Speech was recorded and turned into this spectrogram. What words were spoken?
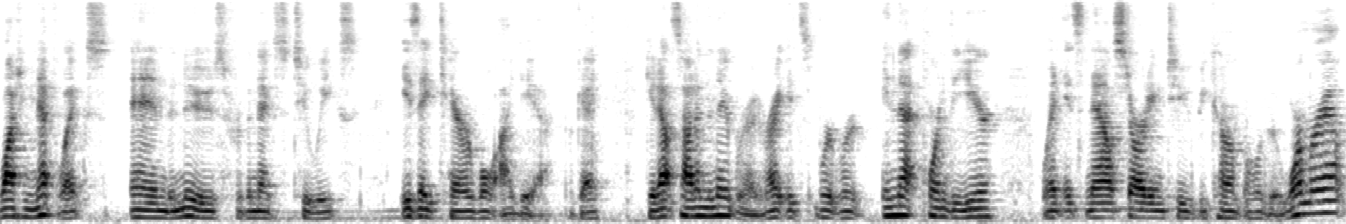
watching Netflix and the news for the next two weeks is a terrible idea. Okay, get outside in the neighborhood. Right, it's we're we're in that point of the year when it's now starting to become a little bit warmer out.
